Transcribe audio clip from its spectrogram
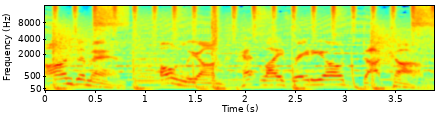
on demand, only on PetLifeRadio.com.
